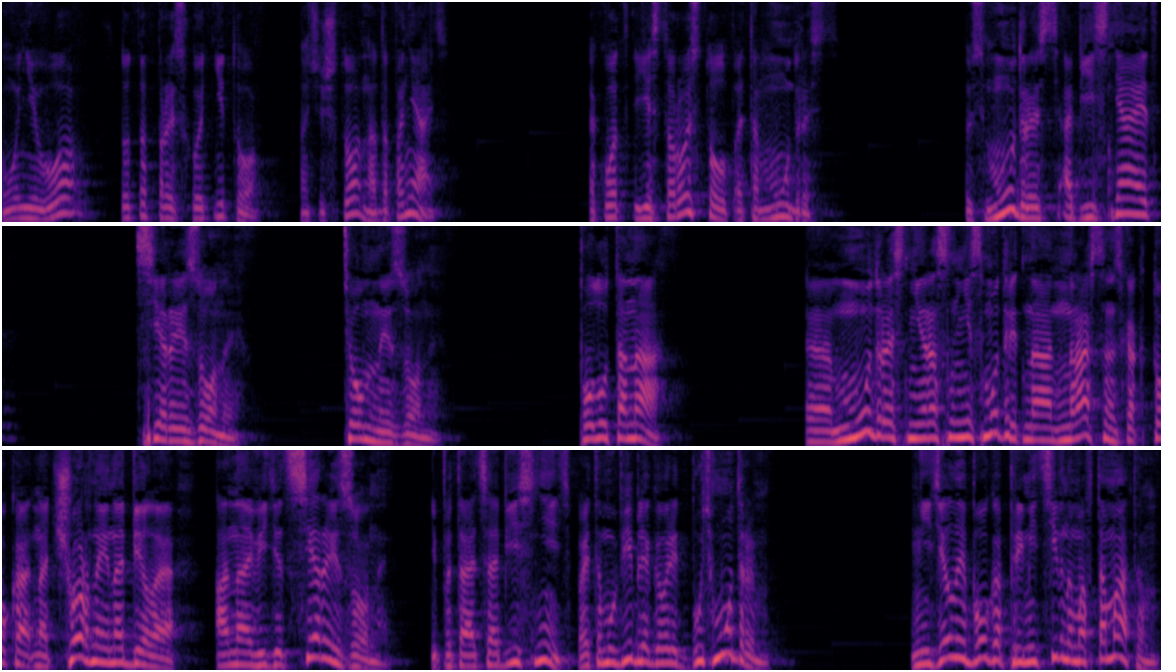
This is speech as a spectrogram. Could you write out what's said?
У него что-то происходит не то. Значит, что? Надо понять. Так вот, есть второй столб – это мудрость. То есть мудрость объясняет серые зоны, темные зоны, полутона. Э, мудрость не, рас, не смотрит на нравственность как только на черное и на белое. Она видит серые зоны и пытается объяснить. Поэтому Библия говорит, будь мудрым. Не делай Бога примитивным автоматом.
